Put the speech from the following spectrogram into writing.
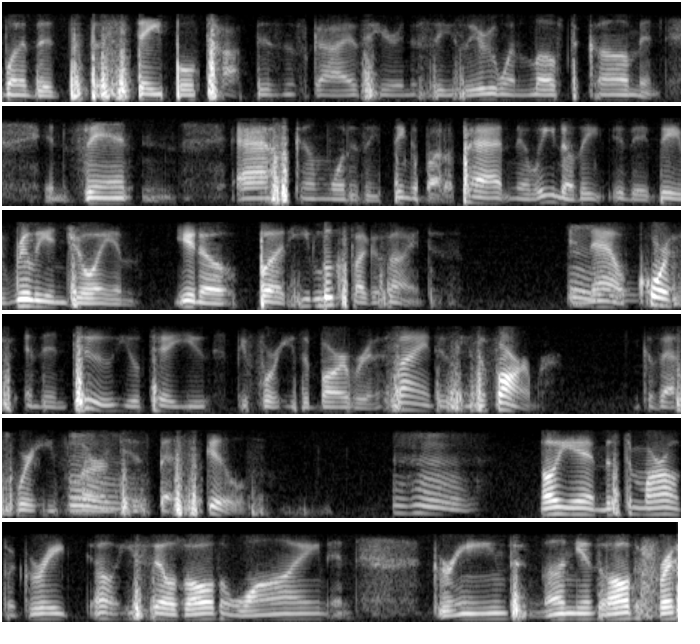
one of the the staple top business guys here in the city. So everyone loves to come and and vent and ask him what does he think about a patent. And you know, they they they really enjoy him. You know, but he looks like a scientist. And now, of Mm. course, and then too, he'll tell you before he's a barber and a scientist, he's a farmer because that's where he's learned Mm. his best skills. Mhm. Oh yeah, Mr. Morrow's a great. Oh, he sells all the wine and greens and onions, all the fresh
